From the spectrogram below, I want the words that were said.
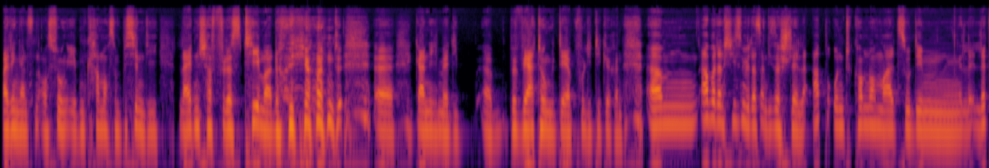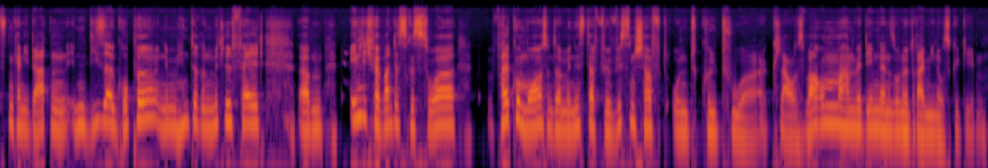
Bei den ganzen Ausführungen eben kam auch so ein bisschen die Leidenschaft für das Thema durch und äh, gar nicht mehr die äh, Bewertung der Politikerin. Ähm, aber dann schließen wir das an dieser Stelle ab und kommen nochmal zu dem letzten Kandidaten in dieser Gruppe, in dem hinteren Mittelfeld. Ähm, ähnlich verwandtes Ressort Falco Moors, unser Minister für Wissenschaft und Kultur. Klaus, warum haben wir dem denn so eine 3 Minus gegeben?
